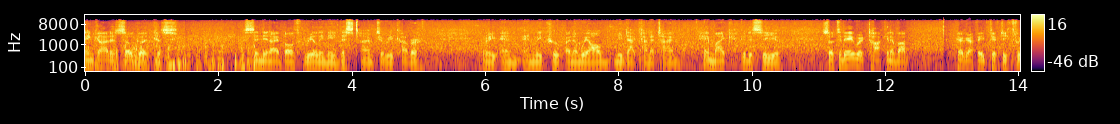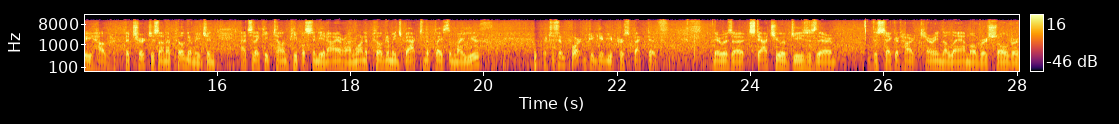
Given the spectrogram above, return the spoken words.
And God is so good because Cindy and I both really need this time to recover re- and, and recoup. I know we all need that kind of time. Hey, Mike, good to see you. So today we're talking about paragraph 853, how the church is on a pilgrimage. And that's what I keep telling people Cindy and I are on. We're on a pilgrimage back to the place of my youth, which is important to give you perspective. There was a statue of Jesus there, the Sacred Heart carrying the lamb over his shoulder.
